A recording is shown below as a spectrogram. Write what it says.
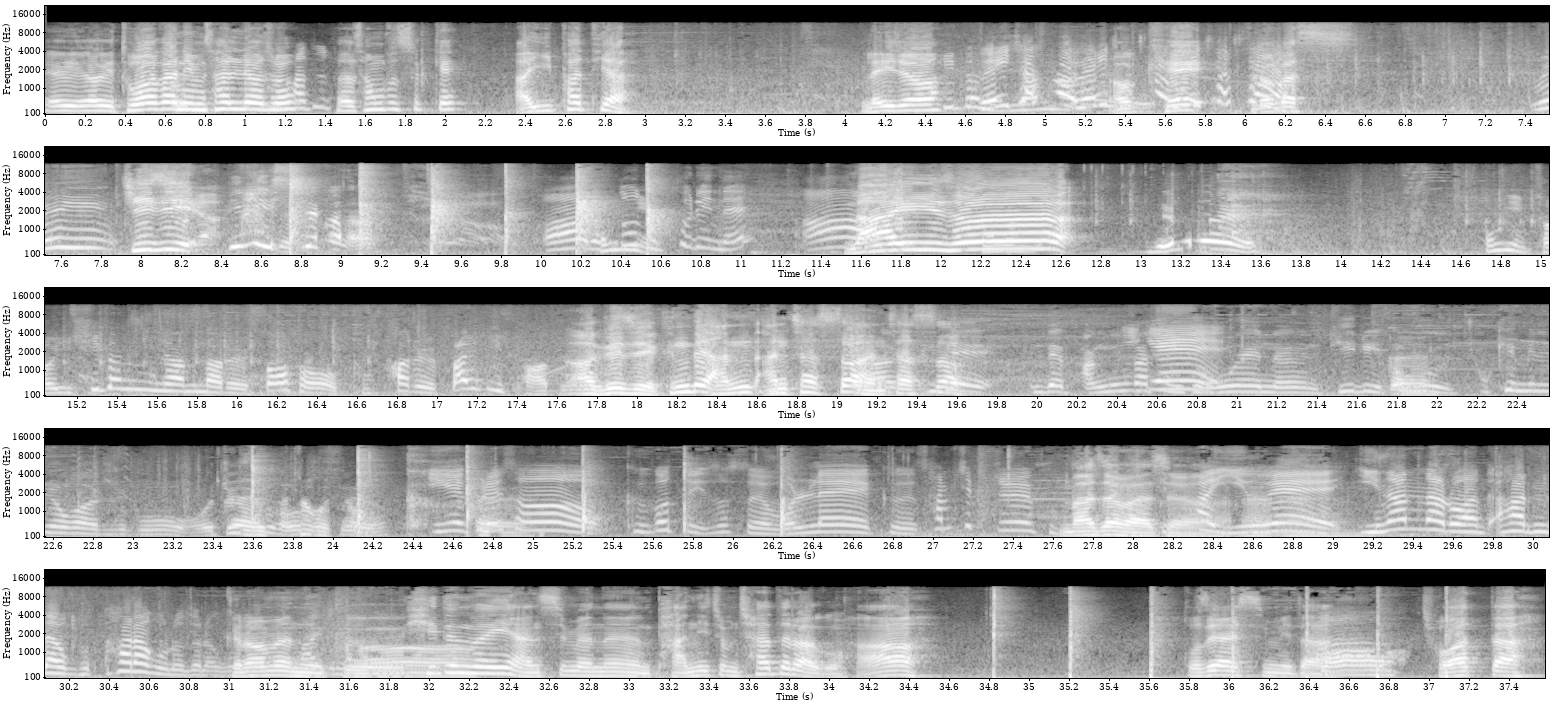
여기 여기 도화가님 살려줘 가도- 나 성부 쓸게 아 이 파티야 레이저 웨이 찼어 웨이 찼어. 오케이. 들어갔어 웨이 지지 피니시. 와또 노플이네. 아. 나이스 네. 형님 저희 히든 얀나를 써서 부파를 빨리 봐도 아 그지 근데 안 안 찼어 안 아, 찼어 근데, 근데 방금 같은 이게- 경우에는 딜이 너무 좋게 밀려가지고 어쩔 네, 수가 그쵸, 없어요. 그쵸. 이게 그래서 그것도 있었어요. 원래 그 30줄 부파 맞아 맞아 이후에 아, 아. 이난나로 한- 한다고 하라고 그러더라고요. 그러면 그 아. 히든웨이 안 쓰면은 반이 좀 차더라고 아 고생하셨습니다 아. 좋았다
